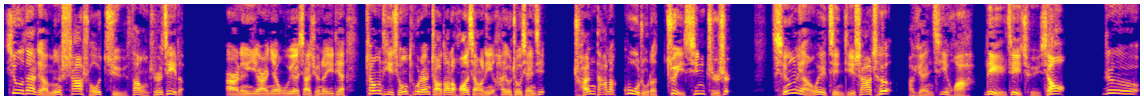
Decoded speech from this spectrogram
就在两名杀手沮丧之际的二零一二年五月下旬的一天，张体雄突然找到了黄小林还有周贤进，传达了雇主的最新指示，请两位紧急刹车啊，原计划立即取消。这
